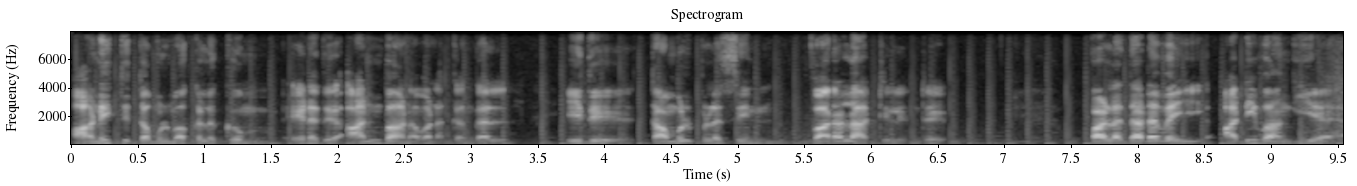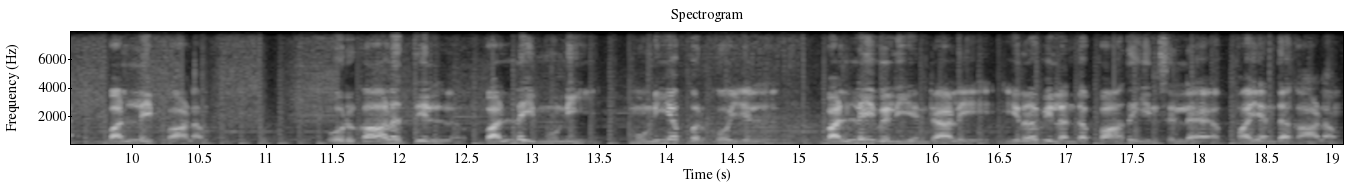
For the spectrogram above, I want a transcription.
அனைத்து தமிழ் மக்களுக்கும் எனது அன்பான வணக்கங்கள். இது தமிழ் பிளஸின் வரலாற்றில் இன்று. பல தடவை அடிவாங்கிய வல்லை பாலம் ஒரு காலத்தில் வல்லை முனி முனியப்பர் கோயில் வல்லைவெளி என்றாலே இரவில் அந்த பாதையில் செல்ல பயந்த காலம்.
